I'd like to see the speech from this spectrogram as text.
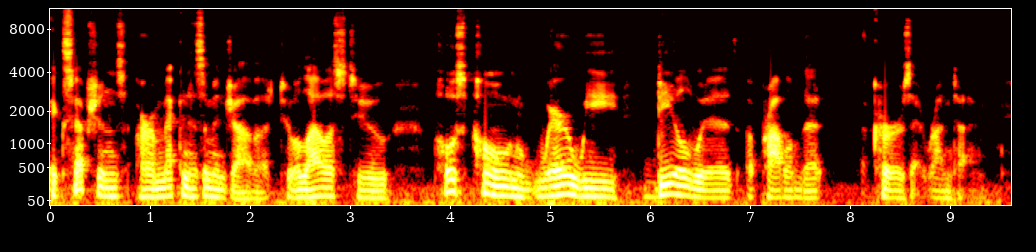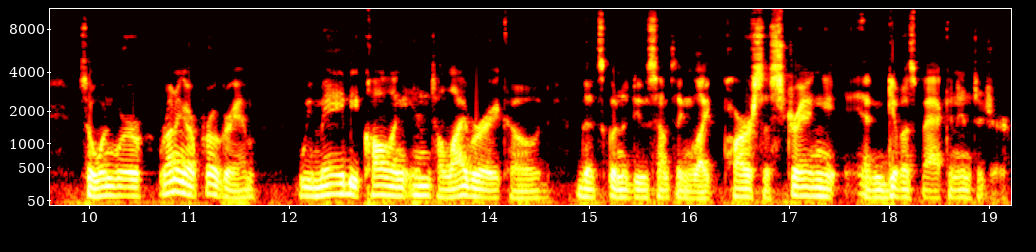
Exceptions are a mechanism in Java to allow us to postpone where we deal with a problem that occurs at runtime. So when we're running our program, we may be calling into library code that's going to do something like parse a string and give us back an integer.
